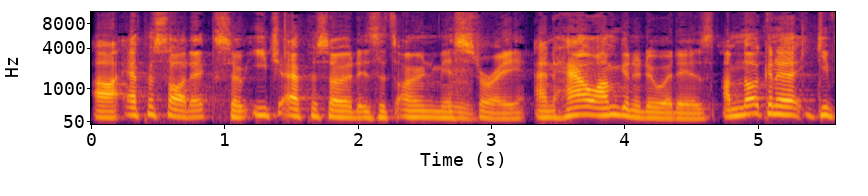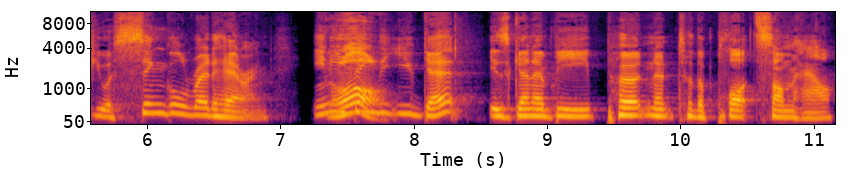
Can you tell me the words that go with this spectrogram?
uh, episodic, so each episode is its own mystery. And how I'm going to do it is I'm not going to give you a single red herring. Anything Oh. that you get is going to be pertinent to the plot somehow.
